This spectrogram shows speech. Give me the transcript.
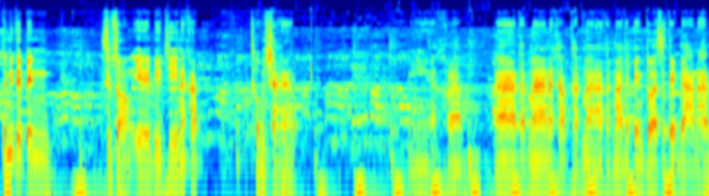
ตัวนี้จะเป็น 12 AWG นะครับถมใช้นะครับ นี่นะครับอ่าถัดมานะครับ ถัดมาถัดมาจะเป็นตัวสเต็ปดาวนะครับ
